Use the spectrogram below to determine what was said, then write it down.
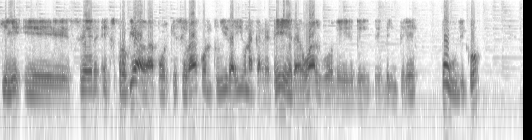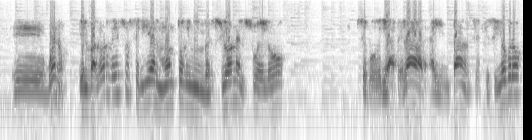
que eh, ser expropiada porque se va a construir ahí una carretera o algo de, interés público, eh, bueno, el valor de eso sería el monto de mi inversión, el suelo, se podría apelar, hay instancias, que sé yo, pero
